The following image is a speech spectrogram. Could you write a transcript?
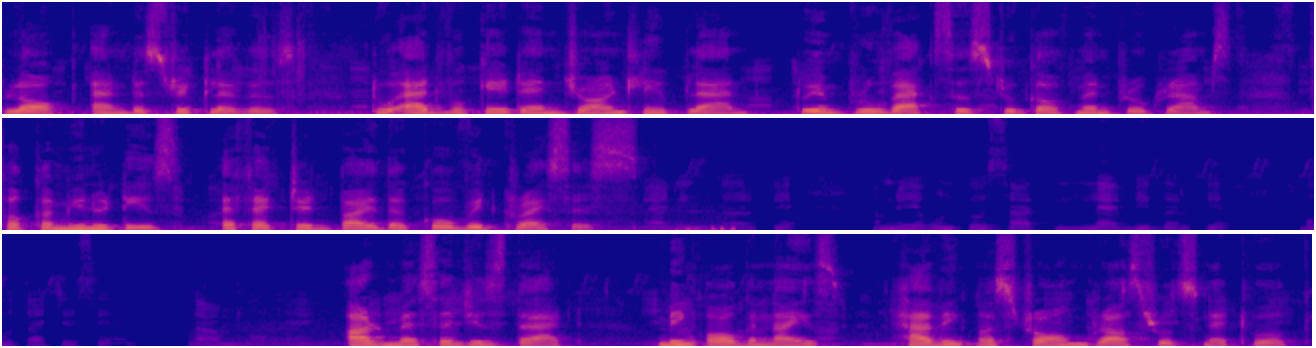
block, and district levels to advocate and jointly plan to improve access to government programs for communities affected by the COVID crisis. प्लानिंग करके हमने उनको साथ लैब भी करके बहुत अच्छे से काम हो गए Our message is that being organized, having a strong grassroots network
